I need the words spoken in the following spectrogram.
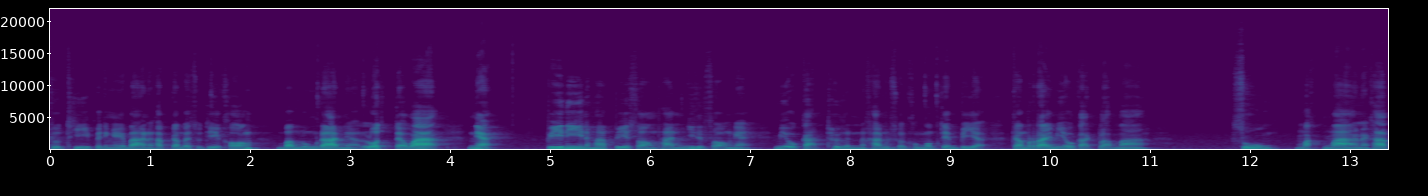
สุทธิเป็นยังไงบ้างนะครับกำไรสุทธิของบำรุงราษฎร์เนี่ยลดแต่ว่าเนี่ยปีนี้นะครับปี 2022 เนี่ยมีโอกาสเทินนะครับในส่วนของงบเต็มปีอะกำไรมีโอกาสกลับมา สูงมาก ๆ นะครับ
